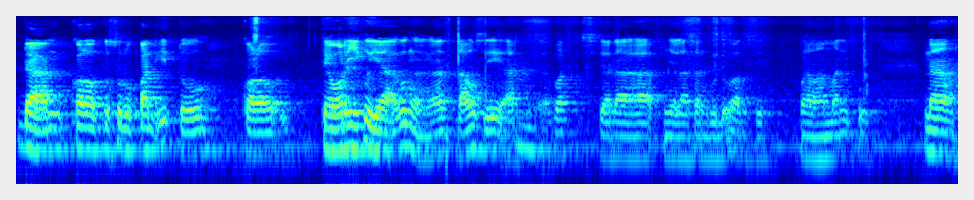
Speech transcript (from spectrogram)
Dan kalau kesurupan itu, kalau teoriku ya, aku nggak tahu sih art- apa secara penjelasanku doang sih pengalamanku. Nah,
